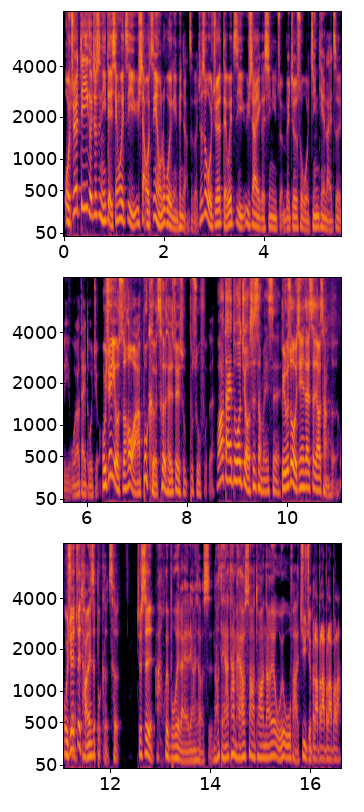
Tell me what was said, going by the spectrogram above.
我觉得第一个就是你得先为自己预下。我之前有录过一个影片讲这个，就是我觉得得为自己预下一个心理准备，就是说我今天来这里我要待多久。我觉得有时候啊，不可测才是最舒不舒服的。我要待多久是什么意思？比如说我今天在社交场合，我觉得最讨厌是不可测，就是啊会不会来了两小时，然后等下他们还要刷拖，然后又我又无法拒绝，巴拉巴拉巴拉巴拉。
